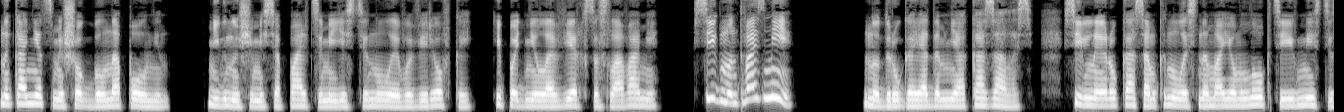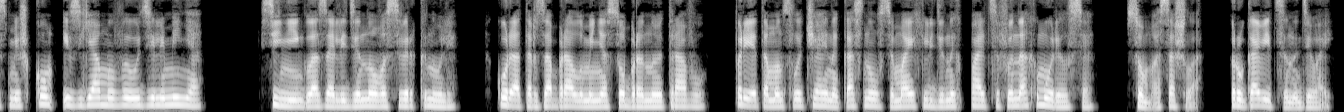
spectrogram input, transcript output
Наконец мешок был наполнен. Негнущимися пальцами я стянула его веревкой, и подняла вверх со словами «Сигмунд, возьми!» Но друга рядом не оказалось. Сильная рука сомкнулась на моем локте и вместе с мешком из ямы выудили меня. Синие глаза ледяного сверкнули. Куратор забрал у меня собранную траву. При этом он случайно коснулся моих ледяных пальцев и нахмурился. С ума сошла. Рукавицы надевай.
